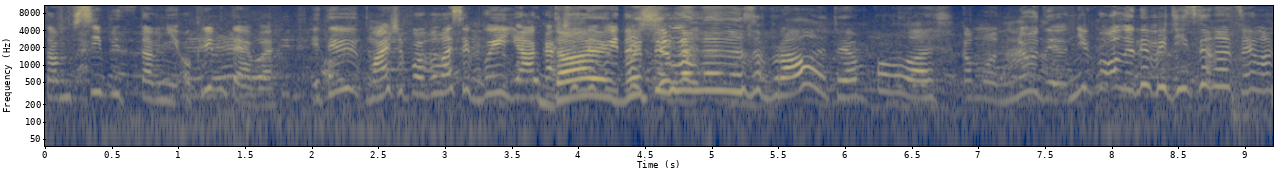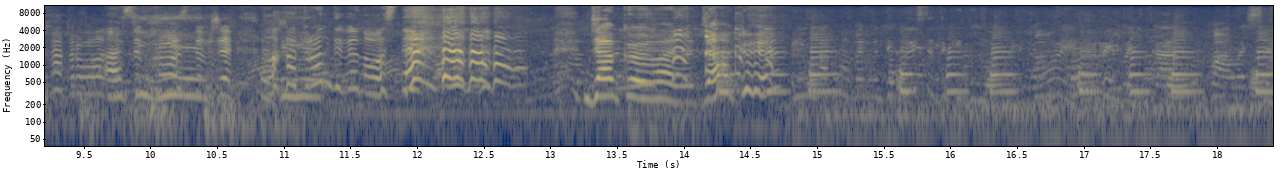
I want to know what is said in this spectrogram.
Там всі підставні, окрім тебе. І ти майже повелася, якби я. Да, не якби ти мене не забрала, то я б повелась. Камон, люди, ніколи не ведіться на цей лохотрон. Це Офігеть, просто вже лохотрон 90. Дякую, Валя, дякую. Купалася.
